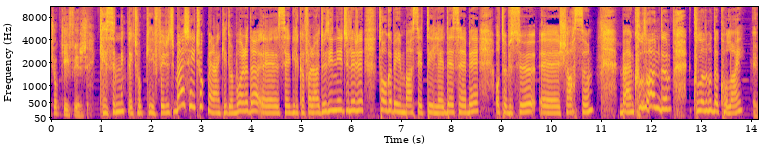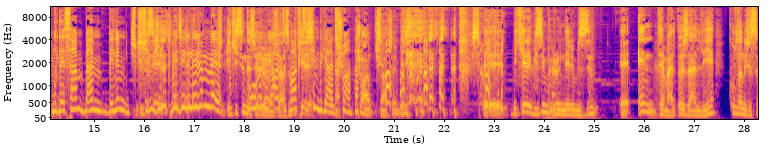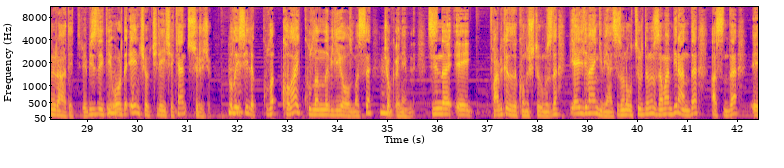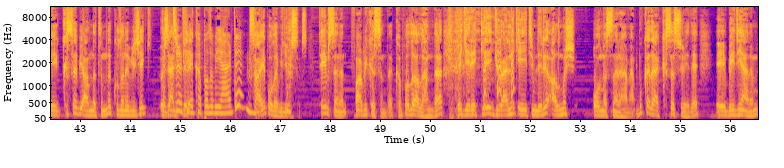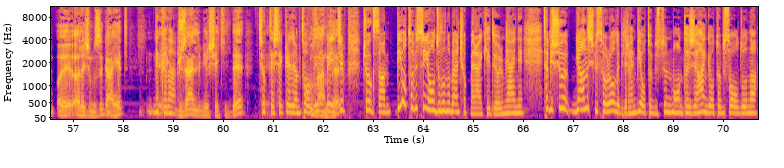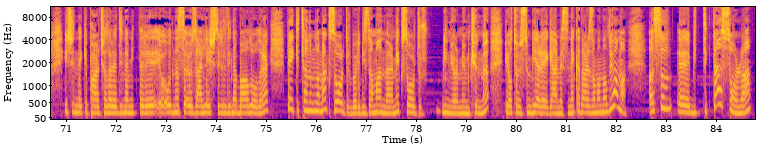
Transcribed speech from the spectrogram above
çok keyif verici. Kesinlikle çok keyif verici. Ben şeyi çok merak ediyorum. Bu arada e, sevgili Kafa Radyo dinleyicileri Tolga Bey'in bahsettiği DSB otobüsü e, şahsım. Ben kullandım. Kullanımı da kolay. Evet. Mı desem ben benim sürücülük becerilerim mi? Şimdi ikisini de Tolga Bey söylememiz artık lazım. Vakti kere- şimdi geldi Ha, şu an. Şu an şu an söyleyeyim. Bir, Ee, bir kere bizim ürünlerimizin e, en temel özelliği kullanıcısını rahat ettiriyor. Bizdeki orada en çok çileyi çeken sürücü. Dolayısıyla kula- kolay kullanılabiliyor olması çok önemli. Sizin de e, fabrikada da konuştuğumuzda bir eldiven gibi yani siz ona oturduğunuz zaman bir anda aslında e, kısa bir anlatımla kullanabilecek Tabii özelliklere trafiğe kapalı bir yerde. Sahip olabiliyorsunuz. Temsa'nın fabrikasında kapalı alanda ve gerekli güvenlik eğitimleri almış olmasına rağmen. Bu kadar kısa sürede e, Bediye Hanım e, aracımızı gayet Ne e, kadar güzel bir şekilde Çok teşekkür ediyorum Tolga. Beyciğim. Çok sağ olun. Bir otobüsün yolculuğunu ben çok merak ediyorum. Yani tabii şu yanlış bir soru olabilir. Hani bir otobüsün montajı hangi otobüs olduğuna, içindeki parçalara, dinamiklere, o nasıl özelleştirildiğine bağlı olarak belki tanımlamak zordur. Böyle bir zaman vermek zordur. Bilmiyorum mümkün mü? Bir otobüsün bir araya gelmesi ne kadar zaman alıyor ama asıl e, bittikten sonra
